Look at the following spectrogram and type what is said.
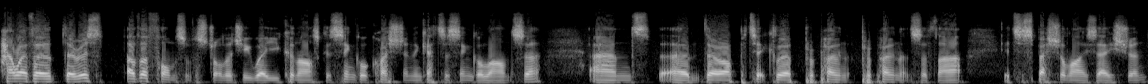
However, there is other forms of astrology where you can ask a single question and get a single answer, and um, there are particular propon- proponents of that. It's a specialization.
